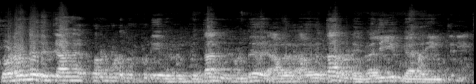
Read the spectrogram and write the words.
தொடர்ந்து இதுக்காக குரல் கொடுக்கக்கூடியவர்களுக்கு தான் வந்து அவர் அவருக்கு தான் அவருடைய வழியும் வேலையும் தெரியும்.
